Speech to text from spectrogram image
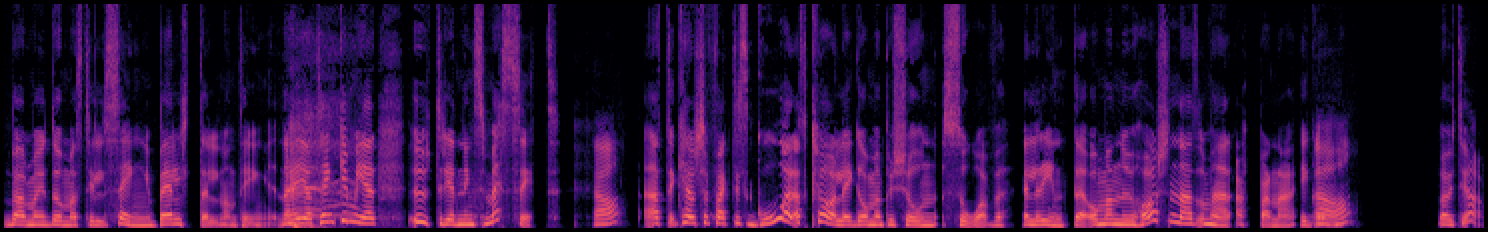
bör man ju dömas till sängbälte eller någonting. Nej, jag tänker mer utredningsmässigt. Ja. Att det kanske faktiskt går att klarlägga om en person sov eller inte, om man nu har sina, de här apparna igång. Ja. Vad vet jag?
